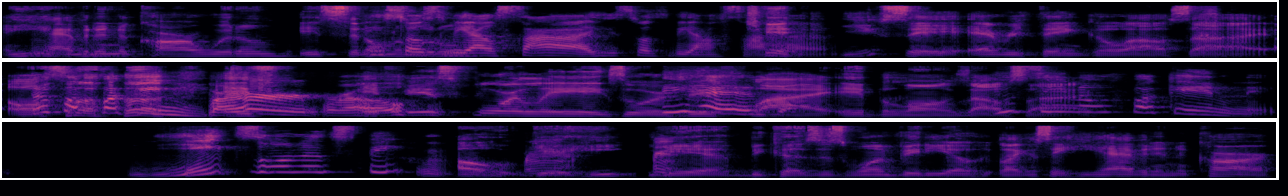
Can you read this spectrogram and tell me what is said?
and he Mm-mm. have it in the car with him. It's sit He's on. supposed little... to be outside. He's supposed to be outside. you said everything go outside. That's a fucking bird, if, bro. If it's four legs or if it's fly, it belongs outside. You see no fucking yeets on his feet. Mm, oh yeah, he yeah because this one video, like I said, he have it in the car,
